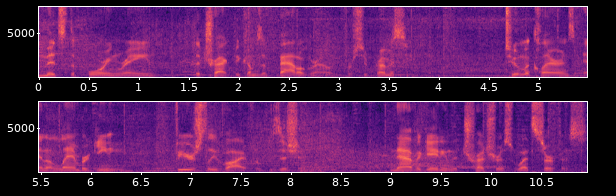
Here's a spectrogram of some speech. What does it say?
Amidst the pouring rain, the track becomes a battleground for supremacy. Two McLarens and a Lamborghini fiercely vie for position, navigating the treacherous wet surface.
